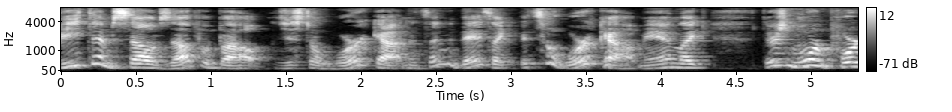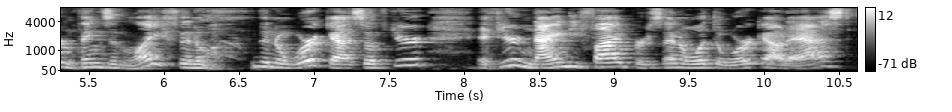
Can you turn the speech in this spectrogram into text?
beat themselves up about just a workout, and at the end of the day, it's like it's a workout, man. Like there's more important things in life than a, than a workout. So if you're if you're 95% of what the workout asked,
